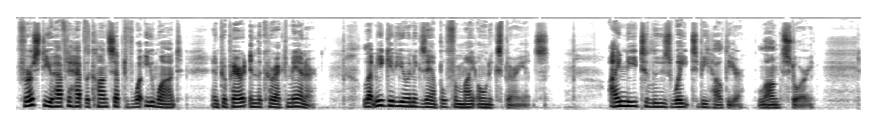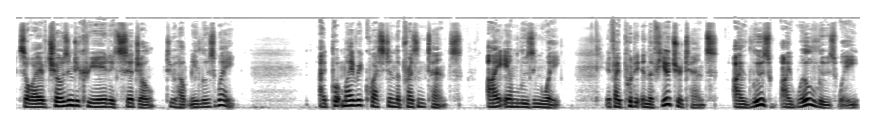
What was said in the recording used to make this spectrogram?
First, you have to have the concept of what you want and prepare it in the correct manner. Let me give you an example from my own experience. I need to lose weight to be healthier. Long story. So I have chosen to create a sigil to help me lose weight. I put my request in the present tense. I am losing weight. If I put it in the future tense, I lose I will lose weight.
